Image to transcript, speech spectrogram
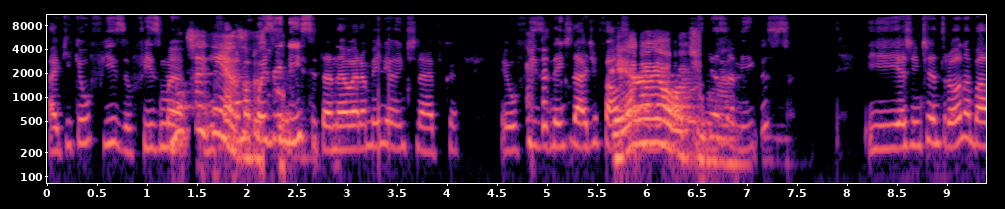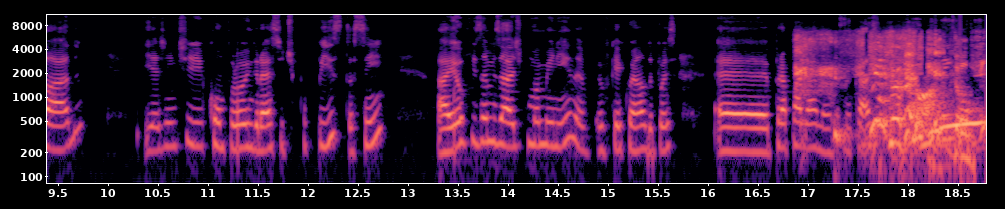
Aí o que, que eu fiz? Eu fiz uma, Não sei quem é era essa uma coisa pessoa. ilícita, né? Eu era meliante na época. Eu fiz identidade falsa Era com é ótimo, minhas né? amigas. E a gente entrou na balada e a gente comprou o ingresso tipo pista, assim. Aí eu fiz amizade com uma menina, eu fiquei com ela depois, é, pra pagar, né? No caso, eu me vendi,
